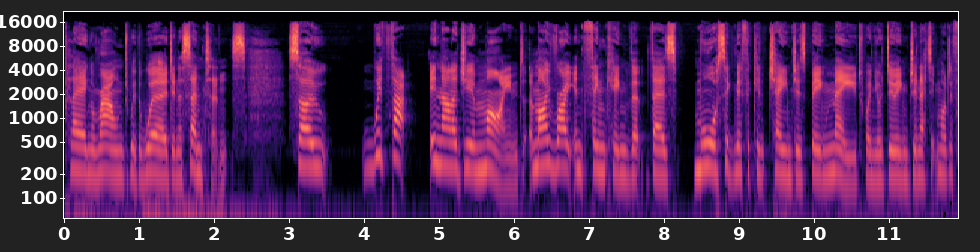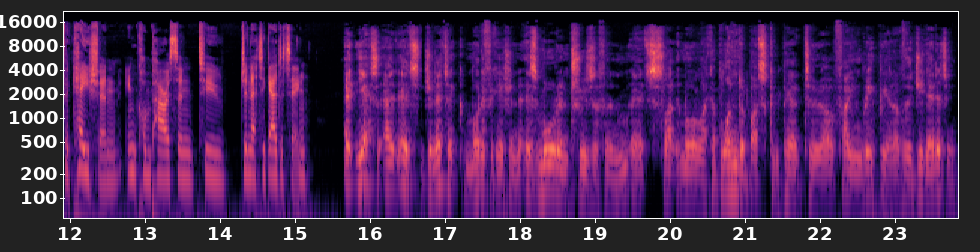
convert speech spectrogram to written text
playing around with a word in a sentence. So, with that analogy in mind, am I right in thinking that there's more significant changes being made when you're doing genetic modification in comparison to genetic editing? It, yes, uh, it's genetic modification is more intrusive and it's slightly more like a blunderbuss compared to a fine rapier of the gene editing.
